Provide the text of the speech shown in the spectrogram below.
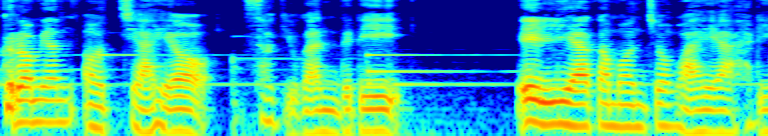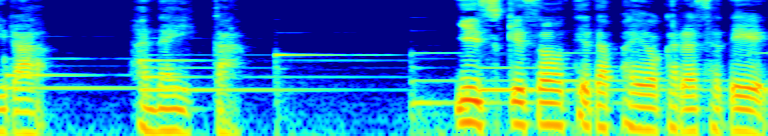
그러면 어찌하여 서기관들이 엘리야가 먼저 와야 하리라 하나이까 예수께서 대답하여 가라사대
